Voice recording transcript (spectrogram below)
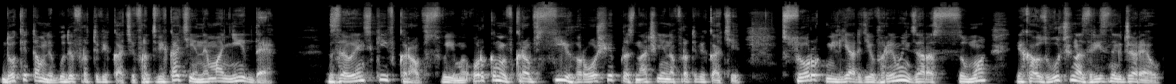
доки там не буде фортифікації. Фортифікації нема ніде. Зеленський вкрав своїми орками, вкрав всі гроші, призначені на фортифікації. 40 мільярдів гривень зараз сума, яка озвучена з різних джерел.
